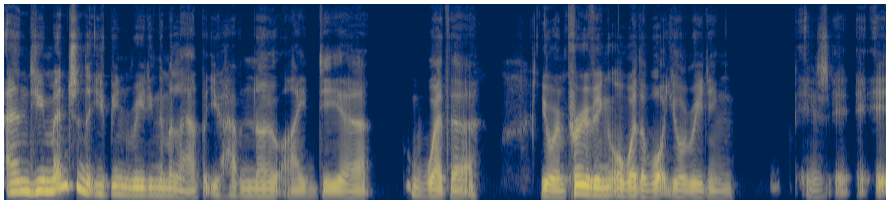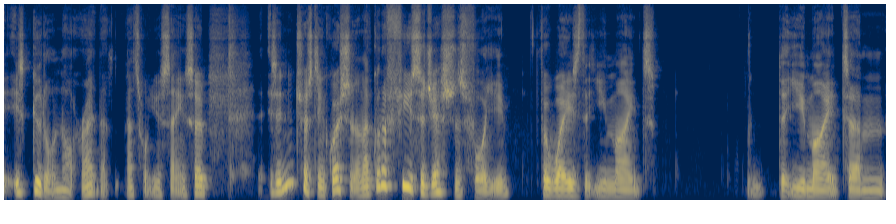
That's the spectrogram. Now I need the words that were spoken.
and you mentioned that you've been reading them aloud, but you have no idea whether you're improving or whether what you're reading is is good or not, right? That's that's what you're saying. So it's an interesting question, and I've got a few suggestions for you for ways that you might that you might um,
